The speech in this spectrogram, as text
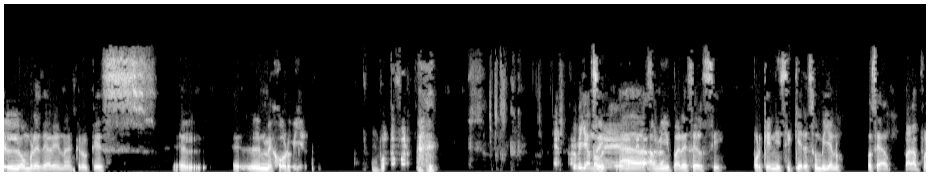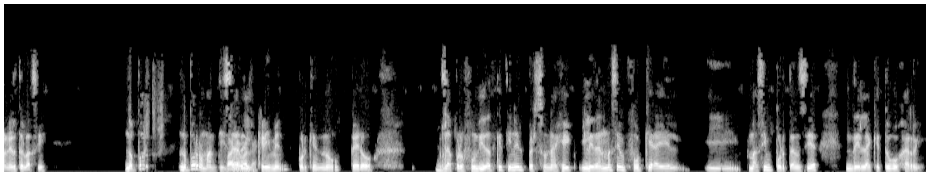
el hombre de arena, creo que es el, el mejor villano. Un punto fuerte. El mejor villano Sí, de, de a, mi parecer sí, porque ni siquiera es un villano. O sea, para ponértelo así. No por, no por romantizar Vale, el crimen, porque no, pero la profundidad que tiene el personaje le dan más enfoque a él y más importancia de la que tuvo Harry.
